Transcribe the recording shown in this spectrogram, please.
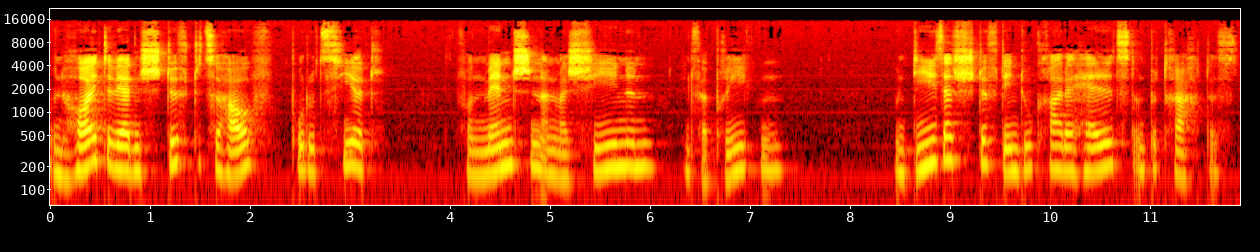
Und heute werden Stifte zuhauf produziert von Menschen an Maschinen, in Fabriken. Und dieser Stift, den du gerade hältst und betrachtest,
